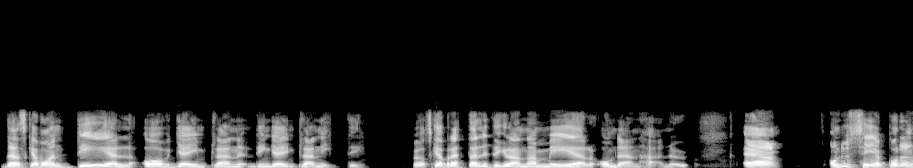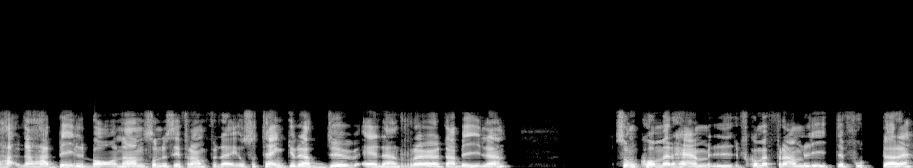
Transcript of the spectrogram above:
Den ska vara en del av gameplan, din Gameplan 90. Jag ska berätta lite grann mer om den här nu. Eh, om du ser på den här, den här bilbanan som du ser framför dig och så tänker du att du är den röda bilen som kommer, hem, kommer fram lite fortare.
